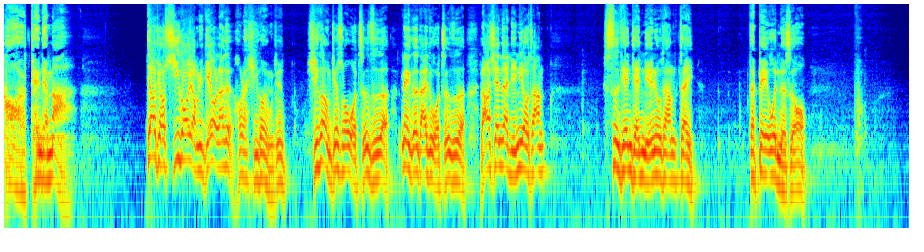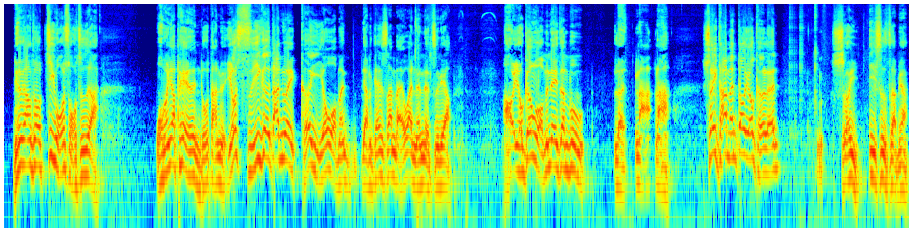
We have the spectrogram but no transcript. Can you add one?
哦，天天骂，要求徐国勇，你给我那个。后来徐国勇就徐国勇就说我辞职了，内阁改组我辞职了。然后现在林佑昌，四天前林佑昌在在被问的时候，林右昌说：据我所知啊，我们要配合很多单位，有十一个单位可以有我们两千三百万人的资料，好，有跟我们内政部人拿拿，所以他们都有可能。所以意思怎么样？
